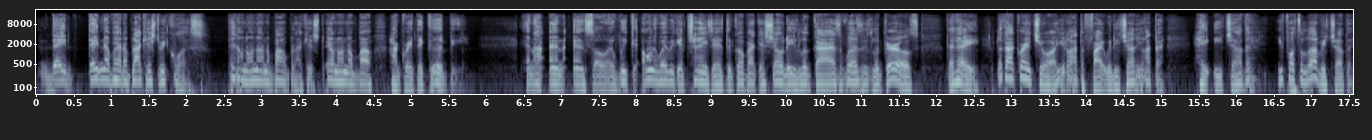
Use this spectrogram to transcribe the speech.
they they never had a Black History course. They don't know nothing about Black History. They don't know nothing about how great they could be. And I and and so if we could, only way we could change that is to go back and show these little guys as well as these little girls that hey, look how great you are. You don't have to fight with each other. You don't have to hate each other. You're supposed to love each other.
